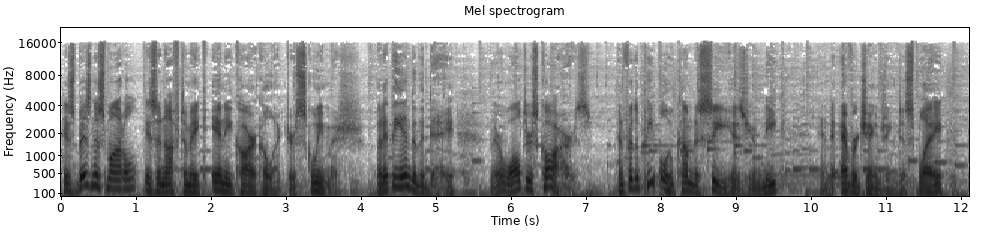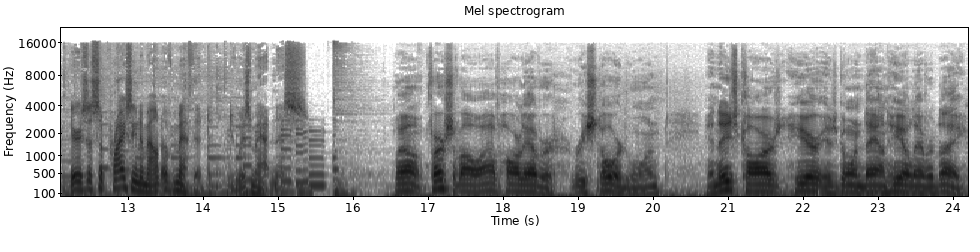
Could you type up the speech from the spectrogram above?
His business model is enough to make any car collector squeamish. But at the end of the day, they're Walter's cars. And for the people who come to see his unique and ever changing display, there's a surprising amount of method to his madness. Well, first of all, I've hardly ever restored one. And these cars here is going downhill every day.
